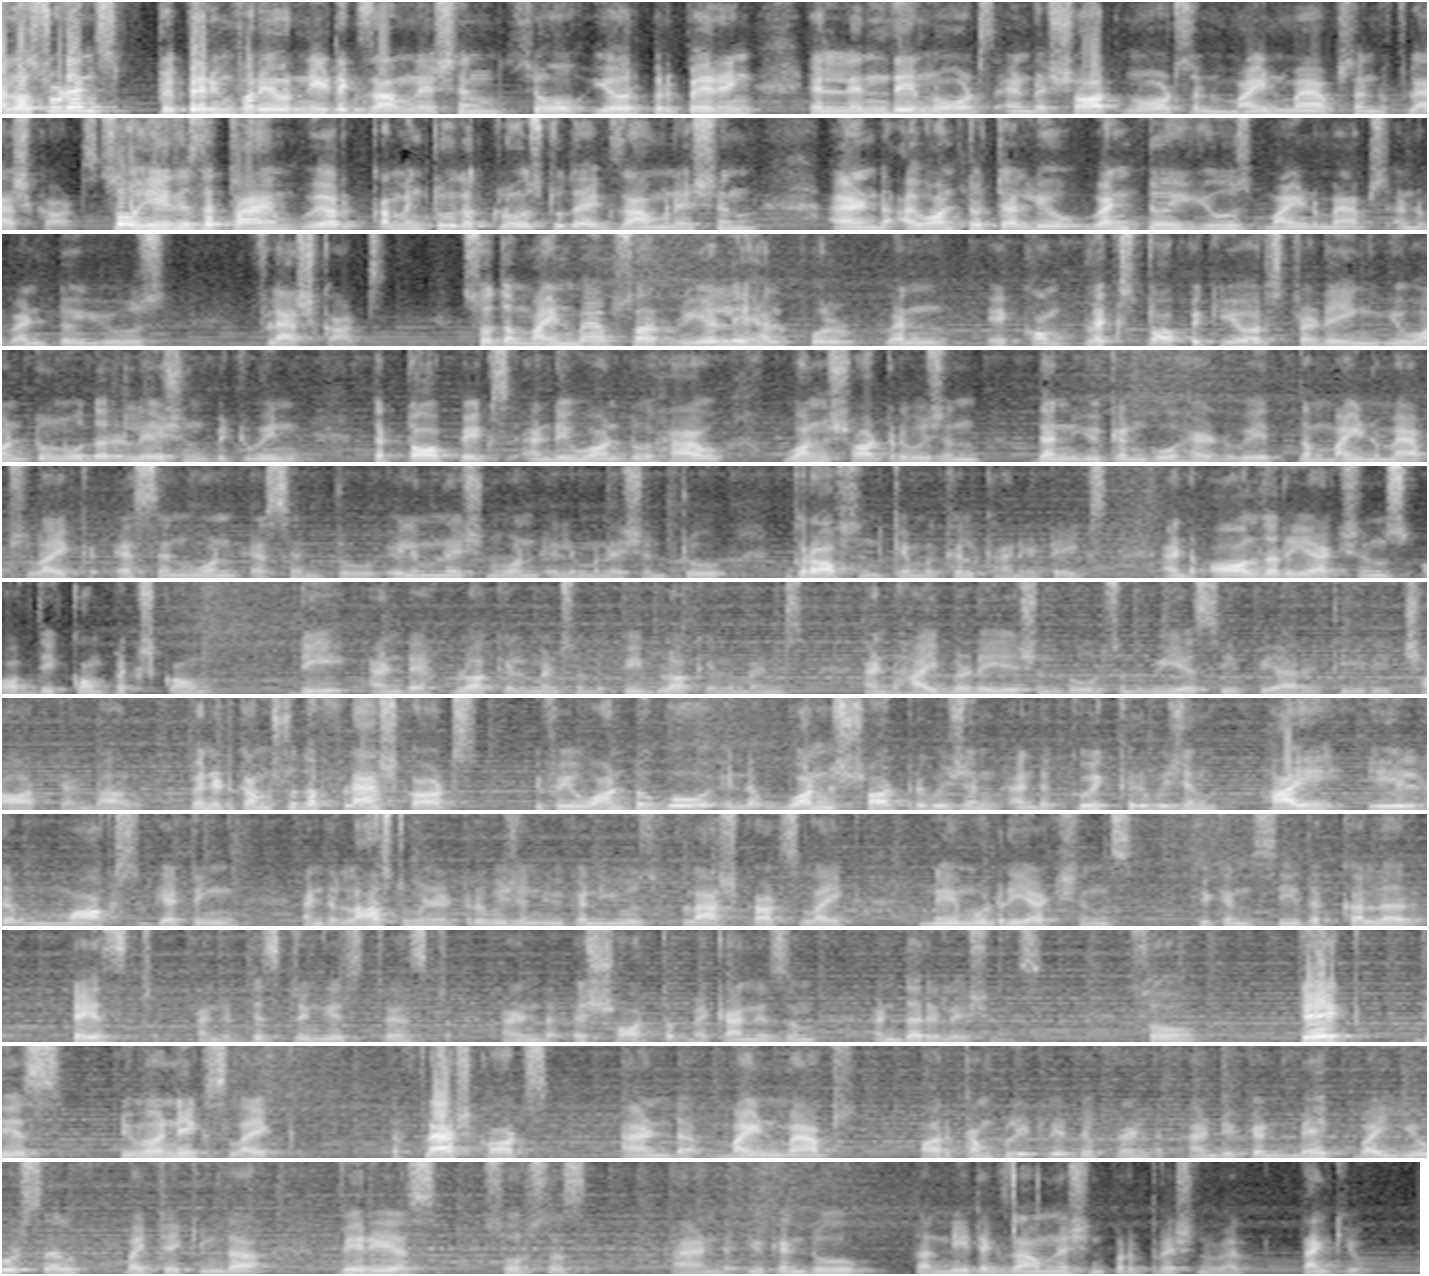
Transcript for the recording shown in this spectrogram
Hello students, preparing for your NEET examination. So you are preparing a lengthy notes and a short notes and mind maps and flashcards. So here is the time we are coming to the close to the examination and I want to tell you when to use mind maps and when to use flashcards. So the mind maps are really helpful when a complex topic you are studying, you want to know the relation between the topics and you want to have one short revision, then you can go ahead with the mind maps like SN1, SN2, elimination 1, elimination 2, graphs in chemical kinetics and all the reactions of the complex com D and F block elements and P block elements and hybridization rules and VSEPR theory chart and all. When it comes to the flashcards, if you want to go in a one shot revision and a quick revision, high yield marks getting and the last minute revision, you can use flashcards like neighborhood reactions. You can see the color test and distinguish test and a short mechanism and the relations. So take these mnemonics like the flashcards and uh, mind maps are completely different and you can make by yourself by taking the various sources and you can do the NEET examination preparation well. Thank you.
